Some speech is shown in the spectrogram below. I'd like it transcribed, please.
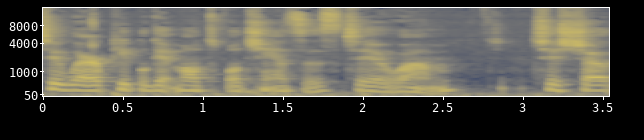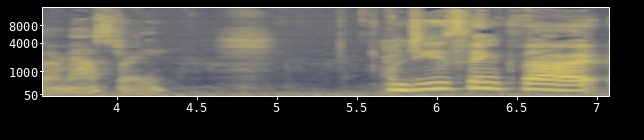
to where people get multiple chances to um to show their mastery. Do you think that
